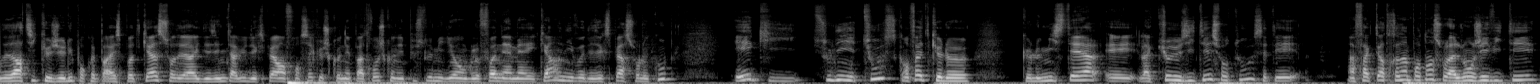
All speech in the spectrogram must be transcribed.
des articles que j'ai lus pour préparer ce podcast, sur avec des interviews d'experts en français que je connais pas trop, je connais plus le milieu anglophone et américain au niveau des experts sur le couple, et qui soulignaient tous qu'en fait que le, que le mystère et la curiosité surtout, c'était un facteur très important sur la longévité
